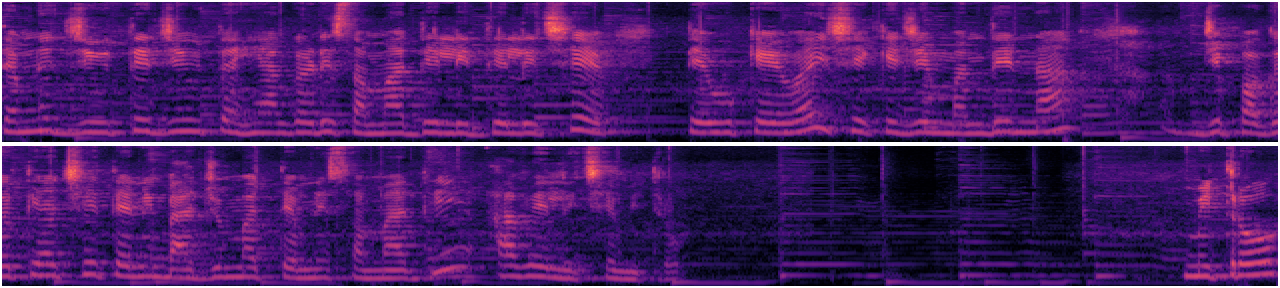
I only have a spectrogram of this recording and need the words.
તેમને જીવતે જીવત અહીંયા આગળ સમાધિ લીધેલી છે. તેવું કહેવાય છે કે જે મંદિરના જે પગથિયા છે, તેની બાજુમાં જ તેમની સમાધિ આવેલી છે મિત્રો. મિત્રો,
